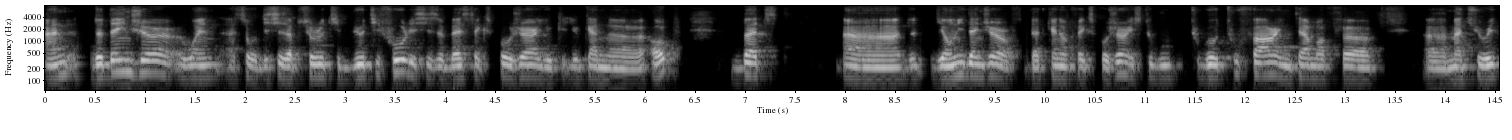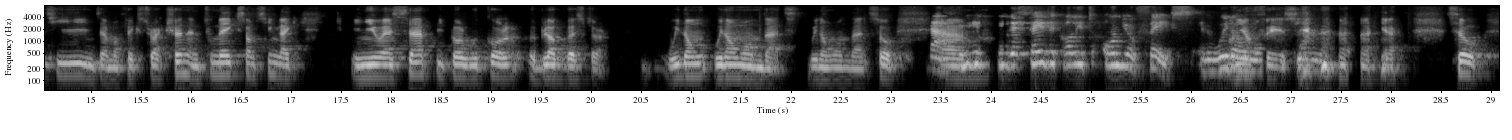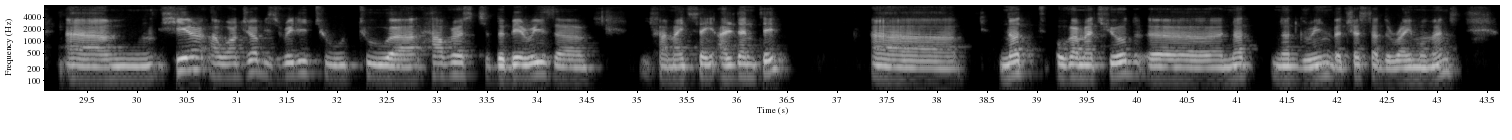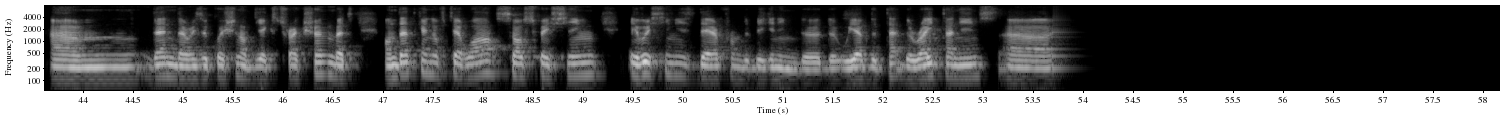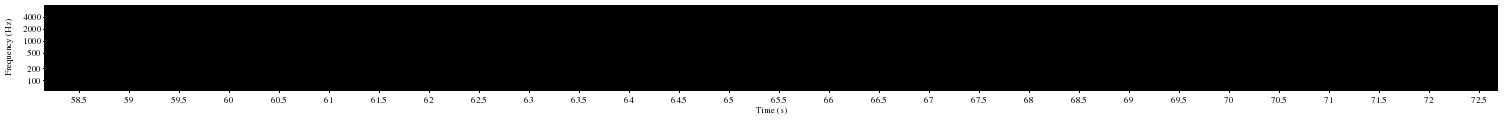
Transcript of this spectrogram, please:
And the danger when so this is absolutely beautiful. This is the best exposure you you can uh, hope, but uh, the, the, only danger of that kind of exposure is to go, to go too far in terms of uh, maturity, in terms of extraction, and to make something like in USA people would call a blockbuster. We don't we don't want that. We don't want that. So yeah, um, in the states they call it on your face and we don't on your face yeah. yeah. So um, here our job is really to to uh, harvest the berries uh, if i might say al dente uh, not over matured, uh, not not green, but just at the right moment. Um, then there is a question of the extraction, but on that kind of terroir, south facing, everything is there from the beginning. The, the we have the the right tannins. Uh,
